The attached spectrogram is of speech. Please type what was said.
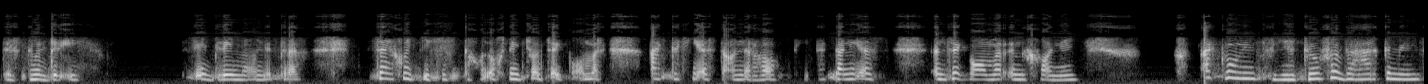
dis nou drie sy drie maande terug. Sy goed is staan nog net so in sy kamer. Ek kan nie eens staan raak ek kan nie eens in sy kamer ingaan nie ek kon nie weet hoe verwerk 'n mens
